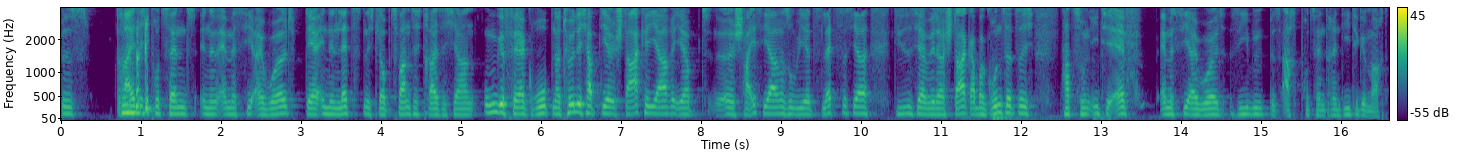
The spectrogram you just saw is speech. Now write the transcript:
bis 30 Prozent in dem MSCI World, der in den letzten, ich glaube, 20, 30 Jahren ungefähr grob. Natürlich habt ihr starke Jahre, ihr habt äh, Scheißjahre, so wie jetzt letztes Jahr, dieses Jahr wieder stark, aber grundsätzlich hat so ein ETF MSCI World 7 bis 8 Prozent Rendite gemacht.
